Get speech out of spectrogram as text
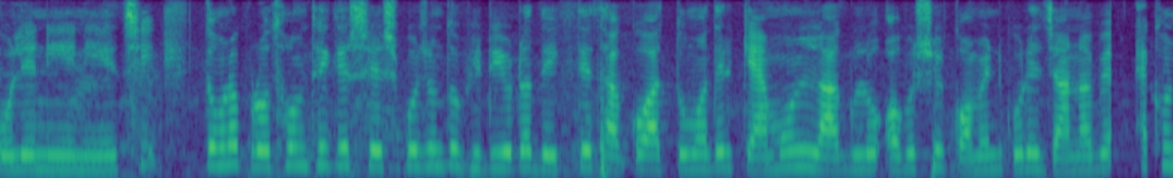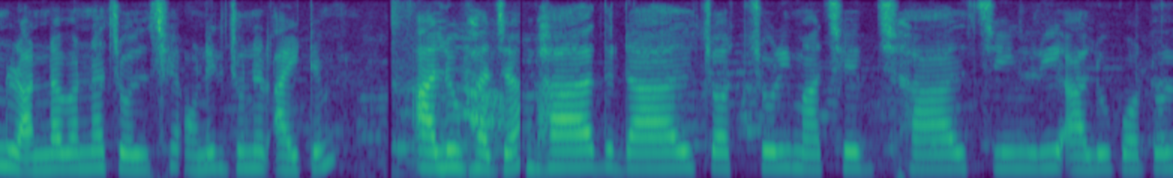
কোলে নিয়ে নিয়েছি। তোমরা প্রথম থেকে শেষ পর্যন্ত ভিডিওটা দেখতে থাকো আর তোমাদের কেমন লাগল অবশ্যই কমেন্ট করে জানাবে। এখন রান্না বান্না চলছে অনেকজনের আইটেম আলু ভাজা, ভাত, ডাল, চচ্চড়ি, মাছের ঝাল, চিংড়ি, আলু পটল,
